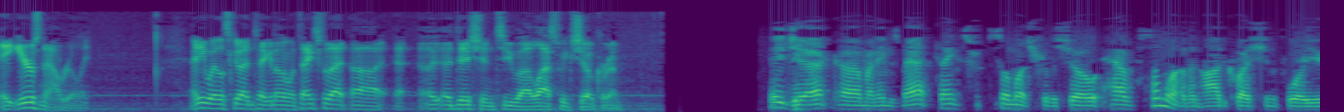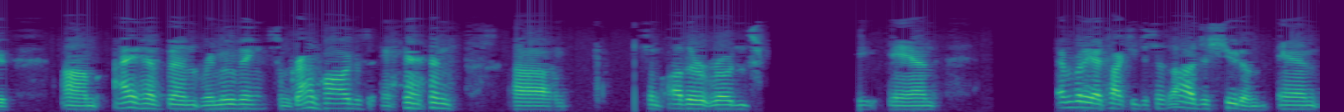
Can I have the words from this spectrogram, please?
eight years now, really. Anyway, let's go ahead and take another one. Thanks for that uh, addition to uh, last week's show, Karim. Hey, Jack. Uh, my name is Matt. Thanks so much for the show. Have somewhat of an odd question for you. Um, I have been removing some groundhogs and um, some other rodents, and everybody I talk to just says, "Oh, just shoot them." And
